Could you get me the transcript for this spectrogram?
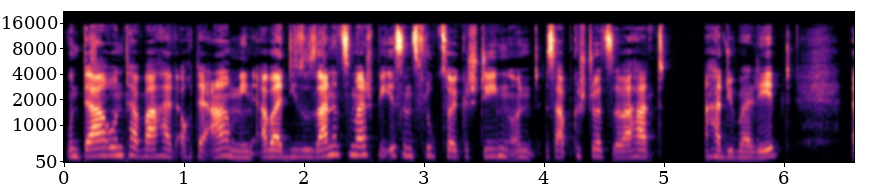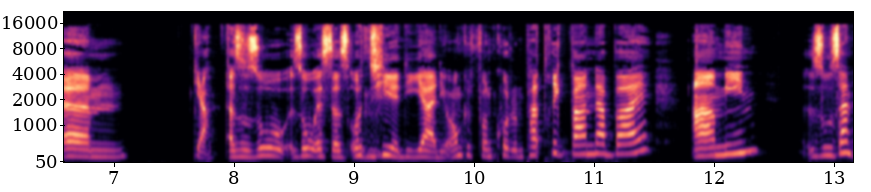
Und darunter war halt auch der Armin. Aber die Susanne zum Beispiel ist ins Flugzeug gestiegen und ist abgestürzt, aber hat, hat überlebt. Ähm, ja, also so, so ist das. Und hier, die, ja, die Onkel von Kurt und Patrick waren dabei. Armin, Susanne.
